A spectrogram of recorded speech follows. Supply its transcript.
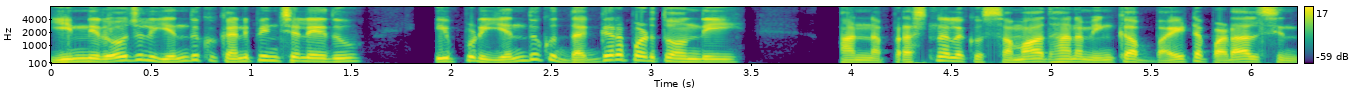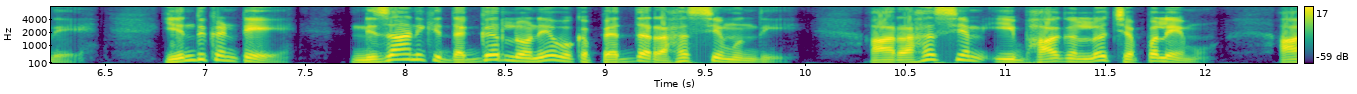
ఇన్ని రోజులు ఎందుకు కనిపించలేదు? ఇప్పుడు ఎందుకు దగ్గర పడుతోంది? అన్న ప్రశ్నలకు సమాధానం ఇంకా బయటపడాల్సిందే ఎందుకంటే నిజానికి దగ్గర్లోనే ఒక పెద్ద రహస్యముంది. ఆ రహస్యం ఈ భాగంలో చెప్పలేము. ఆ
